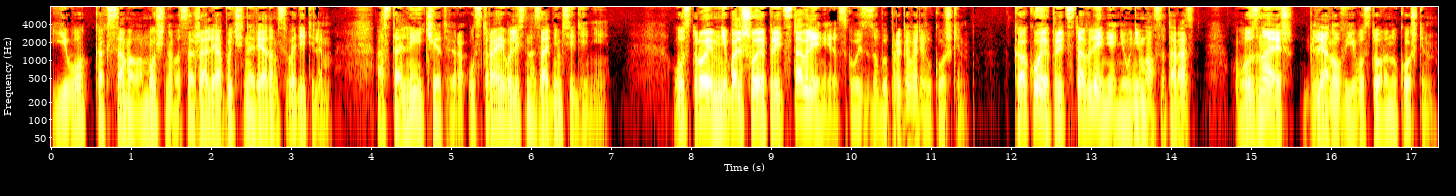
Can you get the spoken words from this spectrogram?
Его, как самого мощного, сажали обычно рядом с водителем. Остальные четверо устраивались на заднем сидении. «Устроим небольшое представление», — сквозь зубы проговорил Кошкин. «Какое представление?» — не унимался Тарас. «Узнаешь», — глянул в его сторону Кошкин.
